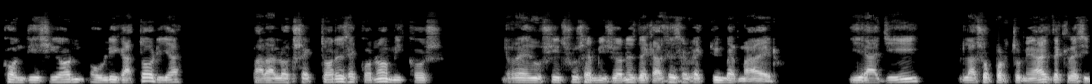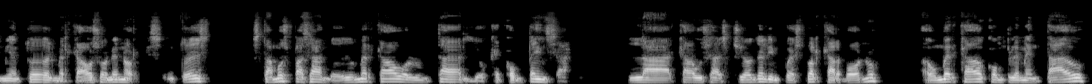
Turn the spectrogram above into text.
condición obligatoria para los sectores económicos reducir sus emisiones de gases de efecto invernadero. Y allí las oportunidades de crecimiento del mercado son enormes. Entonces, estamos pasando de un mercado voluntario que compensa la causación del impuesto al carbono a un mercado complementado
